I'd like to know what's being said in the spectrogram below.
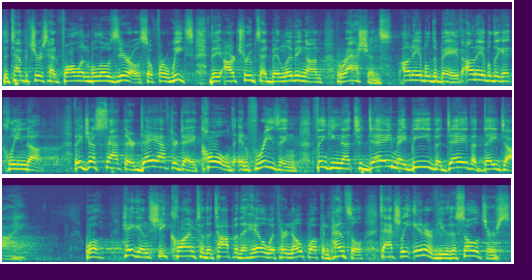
The temperatures had fallen below zero, so for weeks, they, our troops had been living on rations, unable to bathe, unable to get cleaned up. They just sat there day after day, cold and freezing, thinking that today may be the day that they die. Well, Higgins, she climbed to the top of the hill with her notebook and pencil to actually interview the soldiers.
